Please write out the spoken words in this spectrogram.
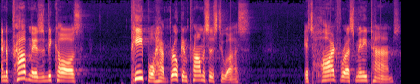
And the problem is, is because people have broken promises to us. It's hard for us many times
